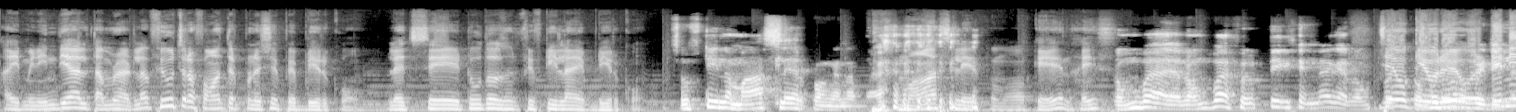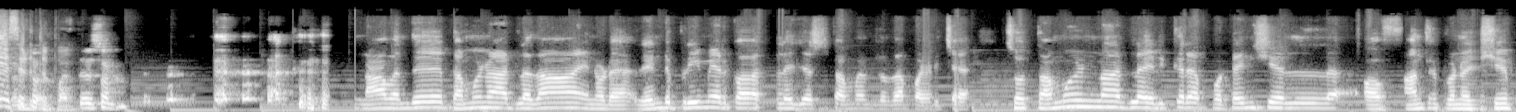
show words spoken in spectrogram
ஐ மீன் இந்தியாவில் தமிழ்நாட்டில் ஃபியூச்சர் ஆஃப் ஆண்டர்பிரினர்ஷிப் எப்படி இருக்கும்? லெட்ஸ் சே டூ தௌசண்ட் ஃபிஃப்டிலாம் எப்படி இருக்கும்? ஃபிஃப்டில மாஸ்ல இருப்போங்க நம்ம. மாஸ்ல இருக்கும் ஓகே நைஸ் ரொம்ப ரொம்ப ஃபிஃப்டி என்னங்க ரொம்ப சரி, okay, ஒரு- ஒரு 10 years எடுத்துப்போம். நான் வந்து தமிழ்நாட்டில் தான் என்னோட ரெண்டு ப்ரீமியர் காலேஜஸ் தமிழ்ல தான் படித்தேன் ஸோ தமிழ்நாட்டில் இருக்கிற பொட்டென்ஷியல் ஆஃப் ஆண்டர்பிரினர்ஷிப்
